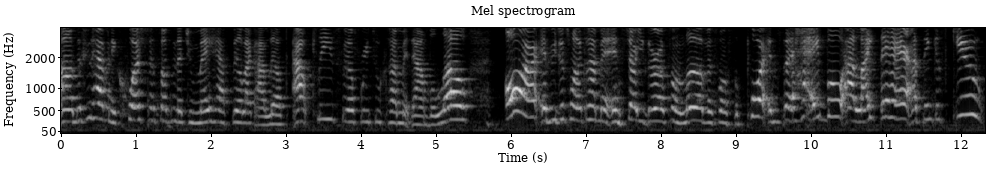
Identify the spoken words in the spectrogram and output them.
um, if you have any questions something that you may have feel like i left out please feel free to comment down below. Or if you just want to comment and show your girl some love and some support and say hey boo i like the hair. I think it's cute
